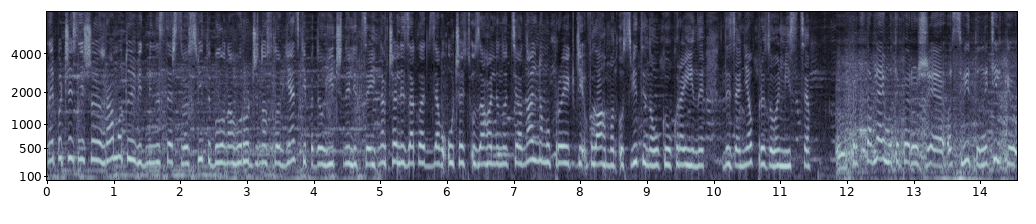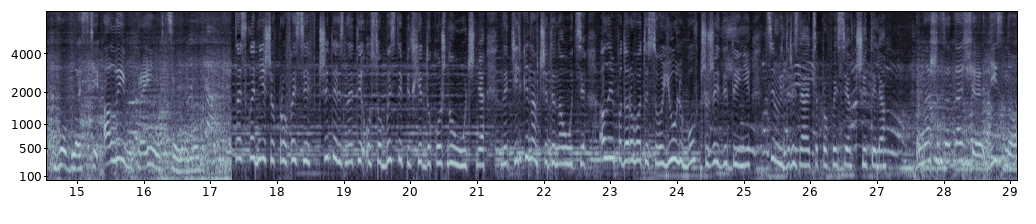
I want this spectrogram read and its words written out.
Найпочеснішою грамотою від Міністерства освіти було нагороджено Слов'янський педагогічний ліцей. Навчальний заклад взяв участь у загальнонаціональному проєкті «Флагман освіти і науки України», де зайняв призове місце. Представляємо тепер уже освіту не тільки в області, але й в Україні в цілому. Найскладніше в професії вчитель знайти особистий підхід до кожного учня, не тільки навчити науці, але й подарувати свою любов чужій дитині. Цим відрізняється професія вчителя. Наша задача дійсно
